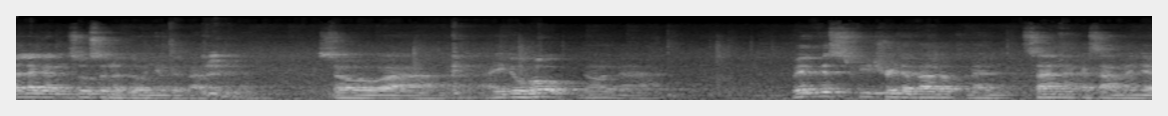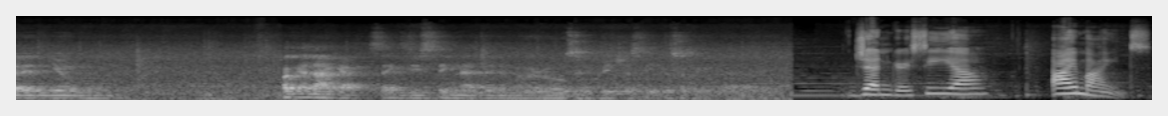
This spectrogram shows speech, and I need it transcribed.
talagang susunod doon yung development. So, uh, I do hope no, na with this future development, sana kasama niya rin yung pag-alaga sa existing natin ng mga roads and bridges dito sa Maguindanao. Jen Garcia, iMinds,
